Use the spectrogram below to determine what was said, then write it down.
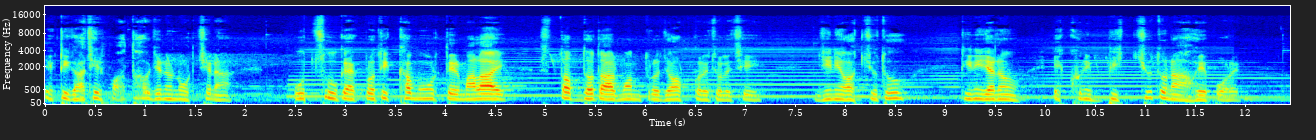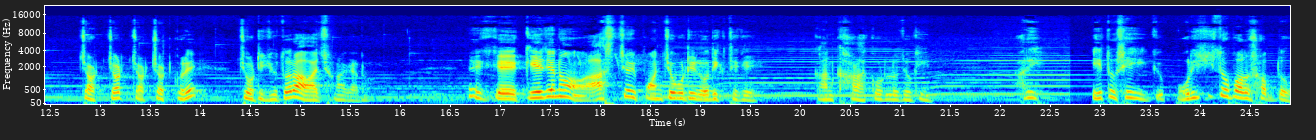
একটি গাছের পাতাও যেন নড়ছে না। উৎসুক এক প্রতীক্ষা মুহূর্তের মালায় স্তব্ধতার মন্ত্র জপ করে চলেছে। যিনি অচ্যুত, তিনি যেন এক্ষুনি বিচ্যুত না হয়ে পড়েন। চটচট চটচট করে চটি জুতোর আওয়াজ শোনা গেল। কে- যেন আসছে ওই পঞ্চবটির ওদিক থেকে। কান খাড়া করল যোগিন। আরে, এ তো সেই পরিচিত পদশব্দ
